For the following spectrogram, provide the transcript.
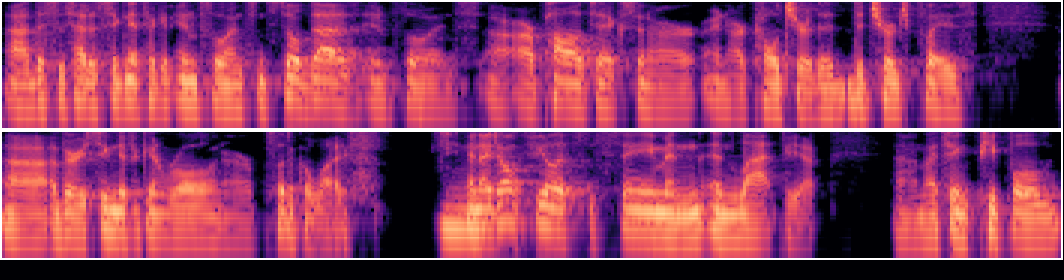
Uh, this has had a significant influence and still does influence our, our politics and our and our culture. The the church plays uh, a very significant role in our political life. Mm. And I don't feel it's the same in, in Latvia. Um, I think people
